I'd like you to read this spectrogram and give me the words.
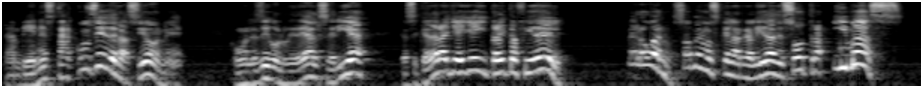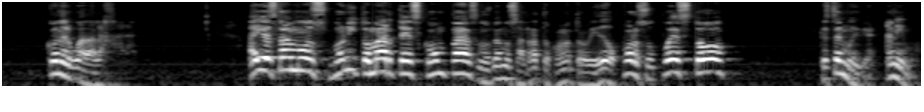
también está a consideración, ¿eh? Como les digo, lo ideal sería que se quedara Yeye y traita Fidel. Pero bueno, sabemos que la realidad es otra y más con el Guadalajara. Ahí estamos, bonito martes, compas. Nos vemos al rato con otro video, por supuesto. Que estén muy bien, ánimo.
